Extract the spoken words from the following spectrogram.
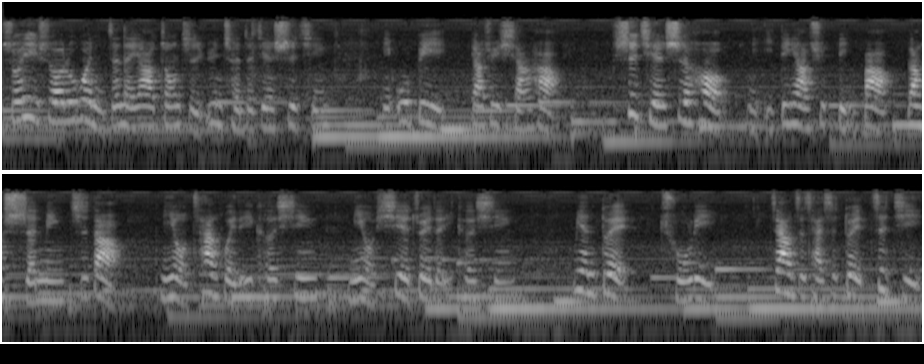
所以说，如果你真的要终止运程这件事情，你务必要去想好，事前事后一定要去禀报，让神明知道你有忏悔的一颗心，你有谢罪的一颗心，面对处理，这样子才是对自己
